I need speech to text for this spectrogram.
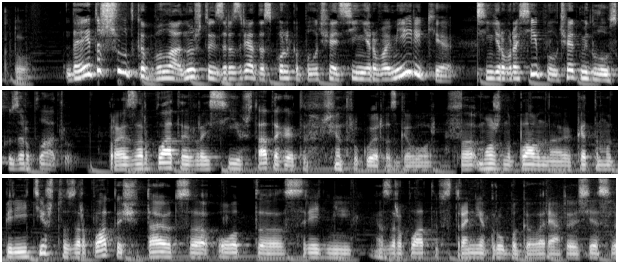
Кто? Да это шутка была. Ну, что из разряда сколько получает senior в Америке, senior в России получает middle овскую зарплату. Про зарплаты в России и в Штатах это вообще другой разговор. Можно плавно к этому перейти, что зарплаты считаются от э, средней зарплаты в стране, грубо говоря. То есть, если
